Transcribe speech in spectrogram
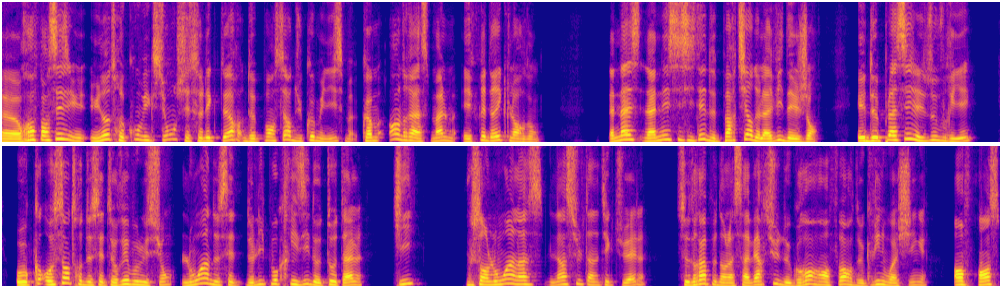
euh, renforcer une autre conviction chez ce lecteur de penseurs du communisme comme Andreas Malm et Frédéric Lordon. la nécessité de partir de la vie des gens et de placer les ouvriers au, centre de cette révolution, loin de, de l'hypocrisie de Total qui, poussant loin l'insulte intellectuelle, se drape dans sa vertu de grand renfort de greenwashing en France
